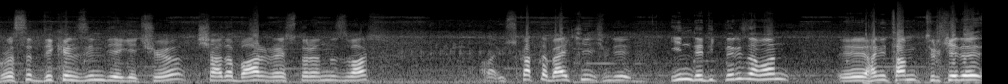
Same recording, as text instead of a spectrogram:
Burası Dickens Inn diye geçiyor. Aşağıda bar, restoranınız var. Valla üst katta belki şimdi in dedikleri zaman e, hani tam Türkiye'de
